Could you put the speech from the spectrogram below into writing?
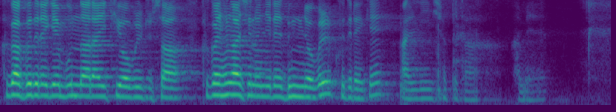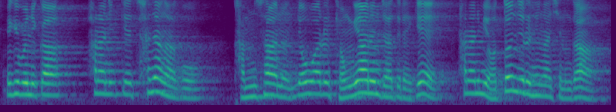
그가 그들에게 문나라의 기업을 주사 그가 행하시는 일의 능력을 그들에게 알리셨도다. 아멘. 여기 보니까 하나님께 찬양하고 감사하는 여호와를 경외하는 자들에게 하나님이 어떤 일을 행하시는가?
